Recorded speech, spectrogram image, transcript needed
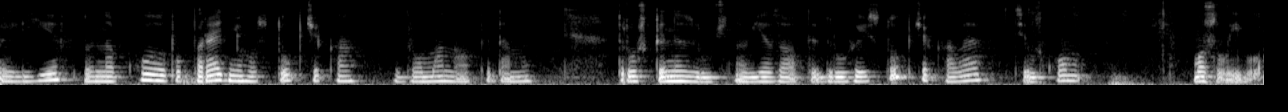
рельєф, навколо попереднього стовпчика з двома накидами. Трошки незручно в'язати другий стовпчик, але цілком можливо.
